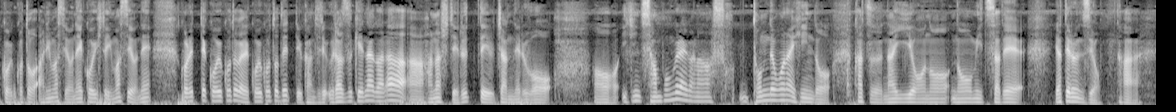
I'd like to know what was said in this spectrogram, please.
こういうことありますよね。こういう人いますよね。これってこういうことで、こういうことでっていう感じで裏付けながら話してるっていうチャンネルを、1日3本ぐらいかな。とんでもない頻度、かつ内容の濃密さでやってるんですよ。はい。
